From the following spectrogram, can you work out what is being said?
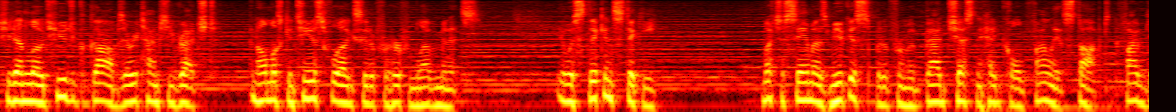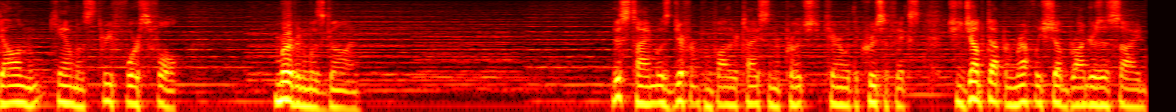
She'd unload huge gobs every time she retched. An almost continuous flow exuded for her from 11 minutes. It was thick and sticky, much the same as mucus, but from a bad chest and head cold. Finally, it stopped. The five gallon can was three fourths full. Mervyn was gone. This time it was different from Father Tyson approached Karen with the crucifix. She jumped up and roughly shoved Rogers aside.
